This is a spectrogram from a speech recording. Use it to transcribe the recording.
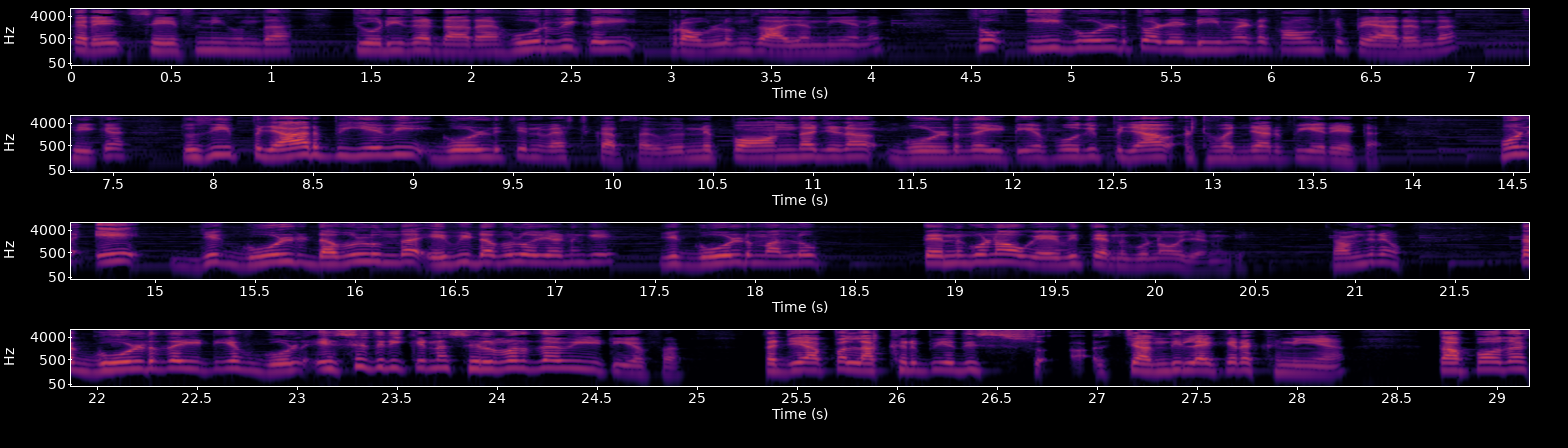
ਘਰੇ ਸੇਫ ਨਹੀਂ ਹੁੰਦਾ, ਚੋਰੀ ਦਾ ਡਰ ਹੈ, ਹੋਰ ਵੀ ਕਈ ਪ੍ਰੋਬਲਮਸ ਆ ਜਾਂਦੀਆਂ ਨੇ। ਸੋ ਈ ਗੋਲਡ ਤੁਹਾਡੇ ਡੀਮੈਟ ਅਕਾਊਂਟ 'ਚ ਪਿਆ ਰਹਿੰਦਾ, ਠੀਕ ਹੈ? ਤੁਸੀਂ 50 ਰੁਪਏ ਵੀ ਗੋਲਡ 'ਚ ਇਨਵੈਸਟ ਕਰ ਸਕਦੇ ਹੋ। ਨਿਪੋਨ ਦਾ ਜਿਹੜਾ ਗੋਲਡ ਦਾ ETF ਉਹਦੀ 50 58 ਰੁਪਏ ਰੇਟ ਹੈ ਹੁਣ ਇਹ ਜੇ ਗੋਲਡ ਡਬਲ ਹੁੰਦਾ, ਇਹ ਵੀ ਡਬਲ ਹੋ ਜਾਣਗੇ। ਜੇ ਗੋਲਡ ਮੰਨ ਲਓ ਤਿੰਨ ਗੁਣਾ ਹੋ ਗਿਆ, ਇਹ ਵੀ ਤਿੰਨ ਗੁਣਾ ਹੋ ਜਾਣਗੇ। ਸਮਝ ਰਹੇ ਹੋ? ਤਾਂ ਗੋਲਡ ਦਾ ETF ਗੋਲਡ, ਇਸੇ ਤਰੀਕੇ ਨਾਲ ਸਿਲਵਰ ਦਾ ਵੀ ETF ਹੈ ਤਾਂ ਜੇ ਆਪਾਂ ਲੱਖ ਰੁਪਏ ਦੀ ਚਾਂਦੀ ਲੈ ਕੇ ਰੱਖਣੀ ਆ, ਤਾਂ ਆਪਾਂ ਉਹਦਾ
